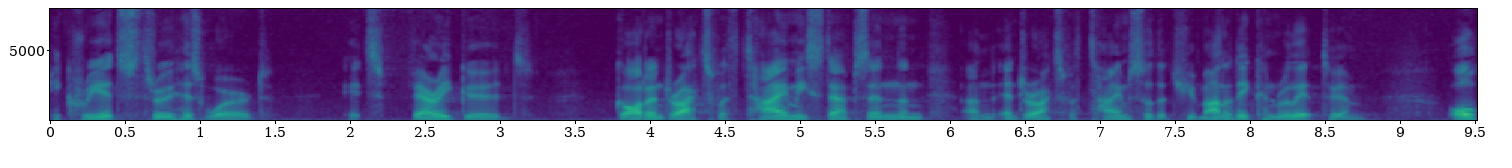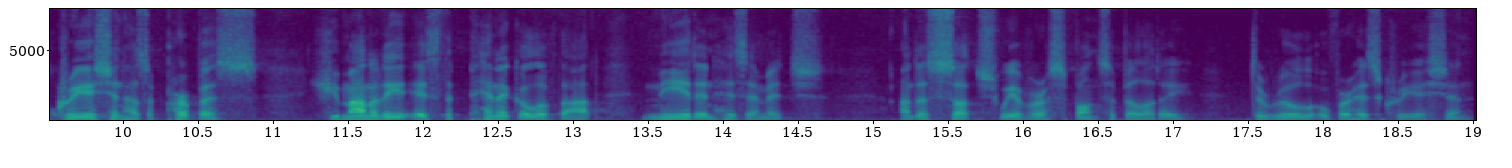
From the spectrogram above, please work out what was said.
He creates through His word. It's very good. God interacts with time, He steps in and, and interacts with time so that humanity can relate to Him. All creation has a purpose. Humanity is the pinnacle of that, made in His image. And as such, we have a responsibility to rule over His creation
